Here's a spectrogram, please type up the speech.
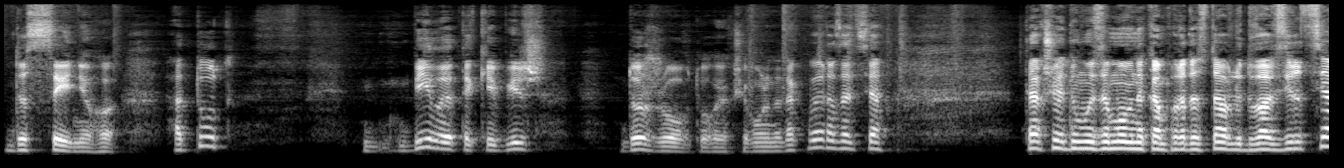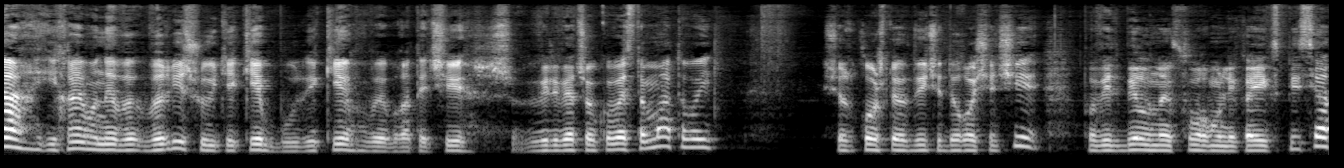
до синього. А тут біле таке більш до жовтого, якщо можна так виразитися. Так що я думаю, замовникам предоставлю два взірця, і хай вони вирішують, яке, яке вибрати. Чи вільвет шовковисто що коштує вдвічі дорожче, чи по відбіленої формулі KX50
